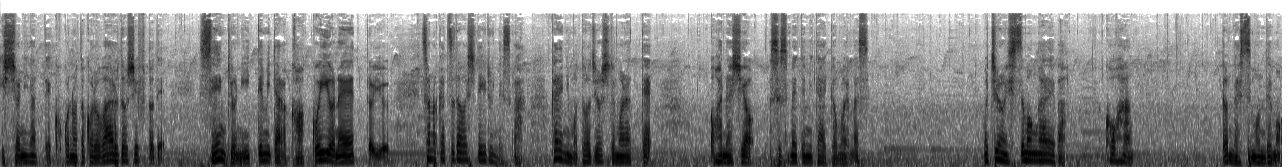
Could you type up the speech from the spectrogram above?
一緒になってここのところワールドシフトで選挙に行ってみたらかっこいいよねというその活動をしているんですが彼にも登場してもらってお話を進めてみたいと思います。もちろん質問があれば後半どんな質問でも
